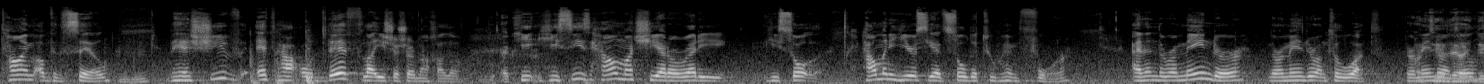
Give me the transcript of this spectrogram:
time of the sale. Mm-hmm. V'heshiv et ha'odef la'ish asher machalo. The He, he sees how much he had already, he sold, how many years he had sold it to him for. And then the remainder, the remainder until what? The remainder Until until, the-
